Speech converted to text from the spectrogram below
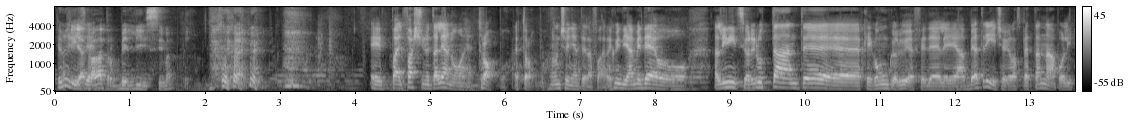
E lui figlia, dice: tra l'altro, bellissima. E il fascino italiano è troppo, è troppo, non c'è niente da fare. Quindi Amedeo all'inizio riluttante, eh, che comunque lui è fedele a Beatrice, che lo aspetta a Napoli,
